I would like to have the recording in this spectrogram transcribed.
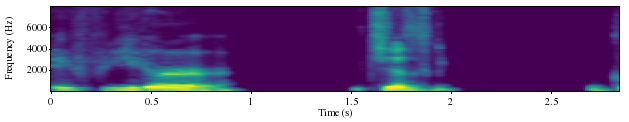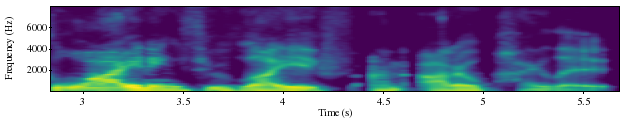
if you're just gliding through life on autopilot,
